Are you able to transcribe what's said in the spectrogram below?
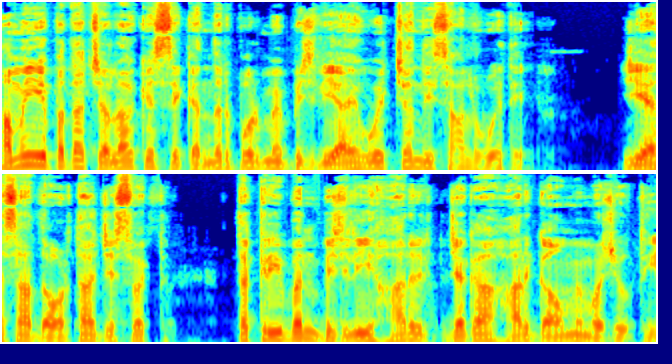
ہمیں یہ پتا چلا کہ سکندر پور میں بجلی آئے ہوئے چند ہی سال ہوئے تھے۔ یہ ایسا دور تھا جس وقت تقریباً بجلی ہر جگہ ہر گاؤں میں موجود تھی۔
